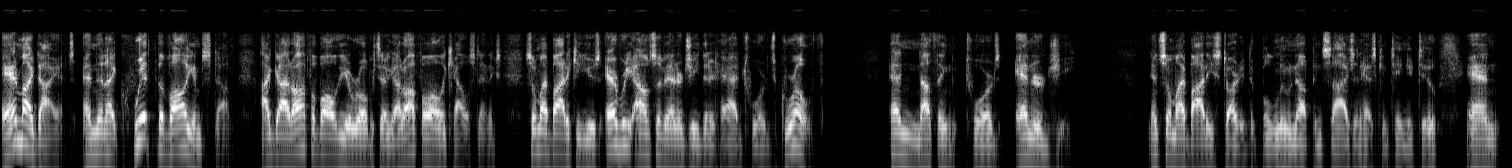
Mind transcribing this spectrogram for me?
and my diets, and then I quit the volume stuff. I got off of all the aerobics, I got off of all the calisthenics, so my body could use every ounce of energy that it had towards growth and nothing towards energy. And so my body started to balloon up in size and has continued to. And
